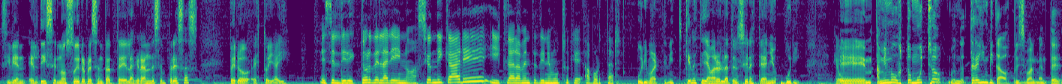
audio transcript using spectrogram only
Si bien él dice, no soy representante de las grandes empresas, pero estoy ahí. Es el director del área de innovación de ICARE y claramente tiene mucho que aportar. Uri Martinich, ¿quiénes te llamaron la atención este año, Uri? Eh, a mí me gustó mucho, bueno, tres invitados principalmente.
